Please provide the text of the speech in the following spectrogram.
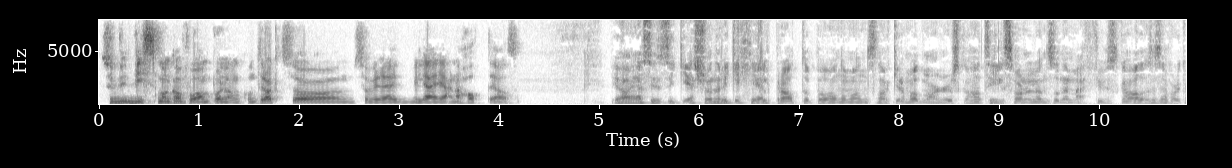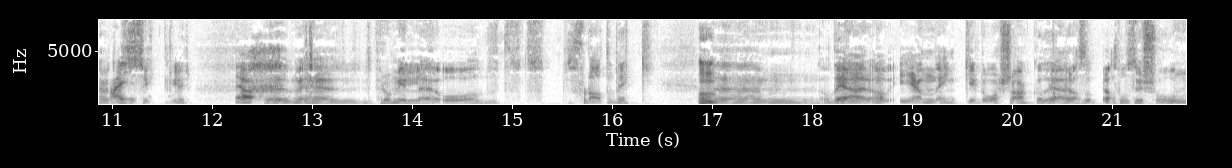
så hvis man kan få ham på lang kontrakt, så, så vil, jeg, vil jeg gjerne hatt det, altså. Ja, jeg, ikke, jeg skjønner ikke helt pratet på når man snakker om at Marner skal ha tilsvarende lønn som det Matthews skal ha. Det syns jeg folk er ute og sykler. Ja. eh, Med promille og flate dekk. Mm. Um, og det er av én enkelt årsak, og det er altså posisjon,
